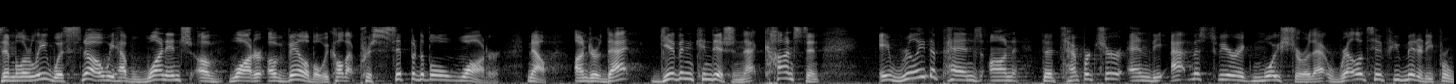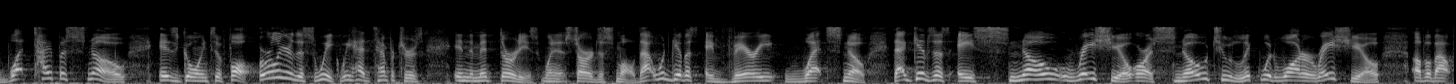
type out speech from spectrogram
Similarly, with snow, we have one inch of water available. We call that precipitable water. Now, under that given condition, that constant, it really depends on the temperature and the atmospheric moisture, that relative humidity, for what type of snow is going to fall. Earlier this week, we had temperatures in the mid 30s when it started to small. That would give us a very wet snow. That gives us a snow ratio or a snow to liquid water ratio of about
